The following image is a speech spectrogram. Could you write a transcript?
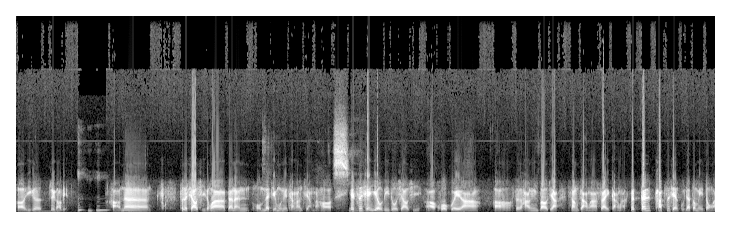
啊一个最高点。嗯嗯。好，那这个消息的话，当然我们在节目里面常常讲嘛，哈，因为之前也有利多消息啊，货柜啦。啊，这个航运报价上涨啦，塞港啦，但但是它之前股价都没动啊。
